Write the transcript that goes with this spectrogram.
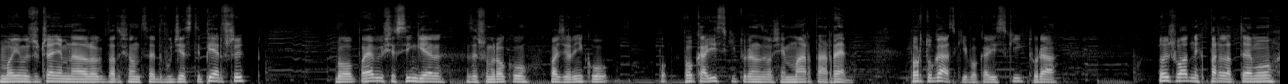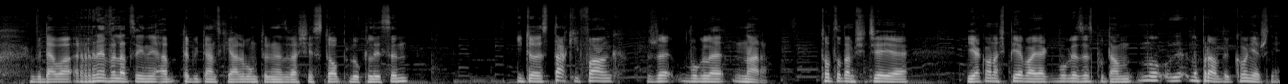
moim życzeniem na rok 2021, bo pojawił się singiel w zeszłym roku, w październiku, wo- wokalistki, która nazywa się Marta Rem. Portugalskiej wokalistki, która no już ładnych parę lat temu wydała rewelacyjny debiutancki album, który nazywa się Stop, Look, Listen. I to jest taki funk, że w ogóle nara. To, co tam się dzieje, jak ona śpiewa, jak w ogóle zespół tam, no naprawdę, koniecznie.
